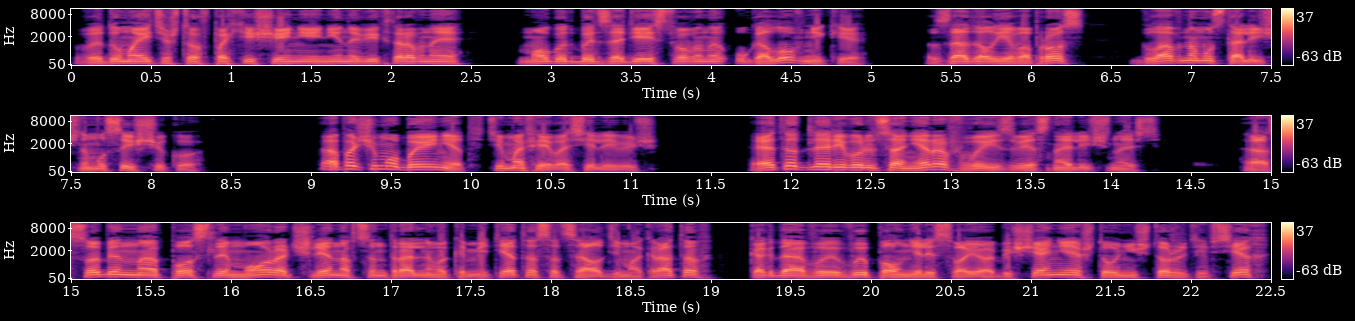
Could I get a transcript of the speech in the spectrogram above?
Вы думаете, что в похищении Нины Викторовны могут быть задействованы уголовники? Задал я вопрос главному столичному сыщику. А почему бы и нет, Тимофей Васильевич? Это для революционеров вы известная личность. Особенно после мора членов Центрального комитета социал-демократов, когда вы выполнили свое обещание, что уничтожите всех,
